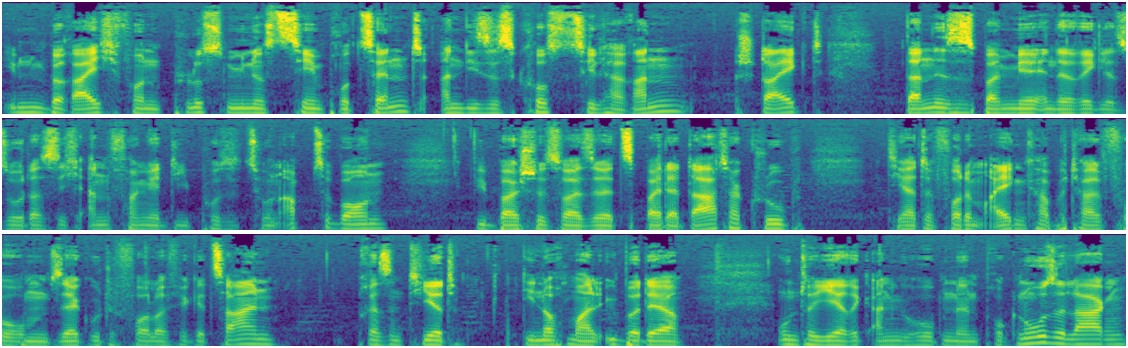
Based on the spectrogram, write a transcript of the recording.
im Bereich von plus minus zehn Prozent an dieses Kursziel heransteigt, dann ist es bei mir in der Regel so, dass ich anfange, die Position abzubauen, wie beispielsweise jetzt bei der Data Group. Die hatte vor dem Eigenkapitalforum sehr gute vorläufige Zahlen präsentiert, die nochmal über der unterjährig angehobenen Prognose lagen.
